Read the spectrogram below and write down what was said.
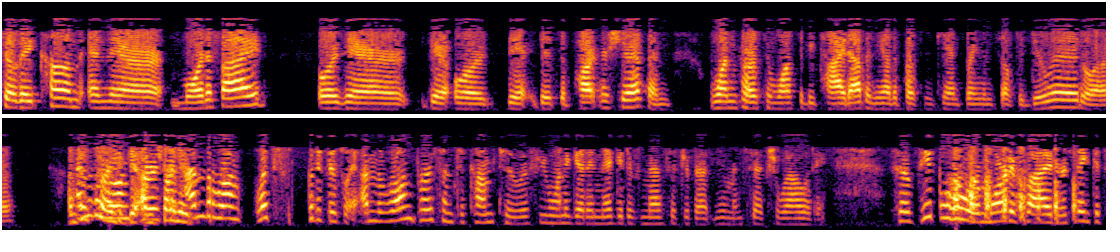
So they come and they're mortified, or they're they're or they're, it's a partnership, and one person wants to be tied up, and the other person can't bring themselves to do it, or I'm just the trying to get. person. I'm trying to. I'm the wrong. Let's put it this way: I'm the wrong person to come to if you want to get a negative message about human sexuality. So people who are mortified or think it's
